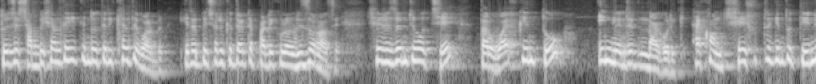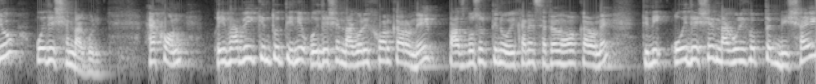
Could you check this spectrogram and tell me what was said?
দু হাজার ছাব্বিশ সাল থেকে কিন্তু তিনি খেলতে পারবেন। এটার পিছনে কিন্তু একটা পার্টিকুলার রিজন আছে। সেই রিজনটি হচ্ছে তার ওয়াইফ কিন্তু ইংল্যান্ডের নাগরিক। এখন সেই সূত্রে কিন্তু তিনিও ওই দেশের নাগরিক। এখন এইভাবেই কিন্তু তিনি ওই দেশের নাগরিক হওয়ার কারণে, পাঁচ বছর তিনি ওইখানে সেটেল হওয়ার কারণে তিনি ওই দেশের নাগরিকত্বের বিষয়ে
